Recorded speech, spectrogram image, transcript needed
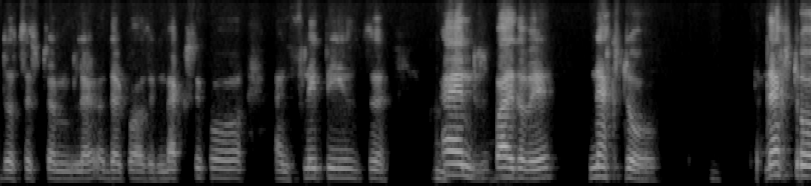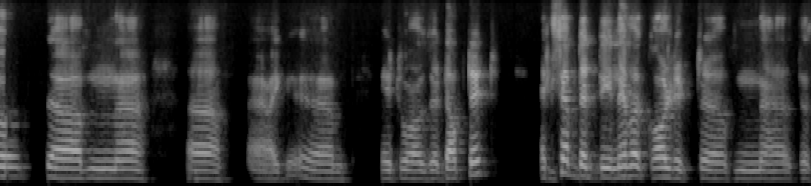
the system that was in Mexico and Philippines. Mm. And by the way, next door. Next door, um, uh, uh, um, it was adopted except that they never called it, uh, mm, uh, this,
